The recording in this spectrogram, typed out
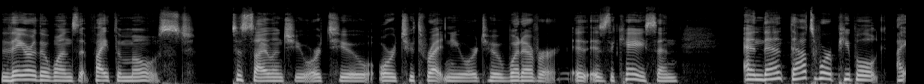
they are the ones that fight the most to silence you or to or to threaten you or to whatever is the case. And and that that's where people I,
